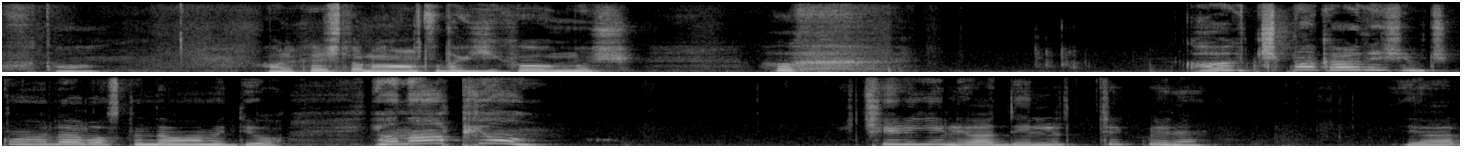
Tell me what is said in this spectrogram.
Of, tamam. Arkadaşlar 16 dakika olmuş. Of. Kalk çıkma kardeşim çıkma hala baskın devam ediyor. Ya ne yapıyorsun? İçeri gel ya delirtecek beni. Diğer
